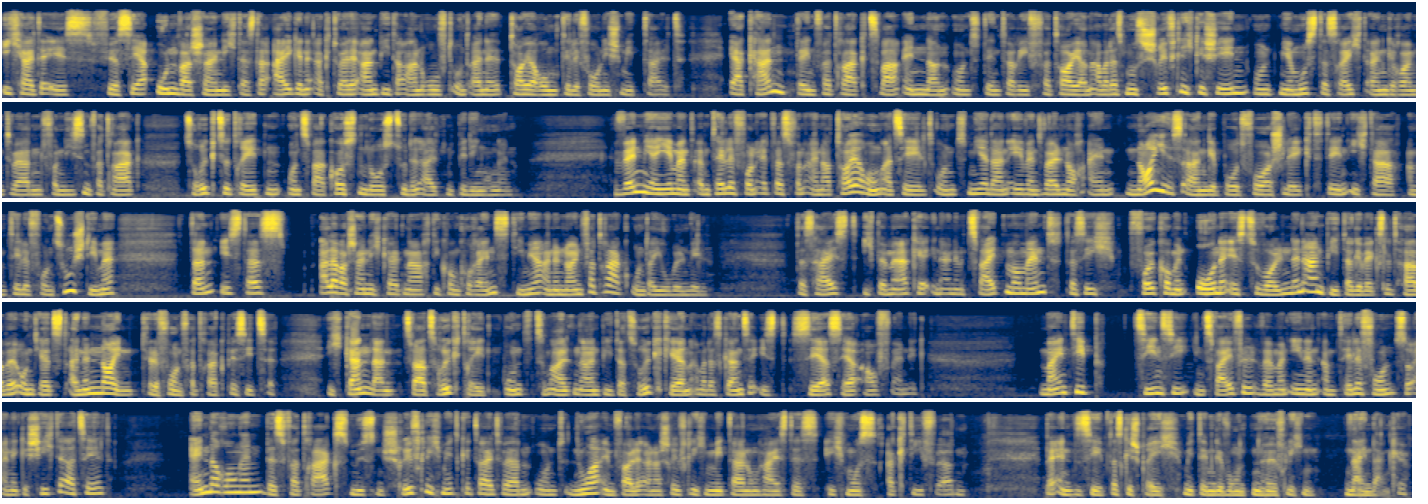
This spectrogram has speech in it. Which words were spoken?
Ich halte es für sehr unwahrscheinlich, dass der eigene aktuelle Anbieter anruft und eine Teuerung telefonisch mitteilt. Er kann den Vertrag zwar ändern und den Tarif verteuern, aber das muss schriftlich geschehen und mir muss das Recht eingeräumt werden, von diesem Vertrag zurückzutreten und zwar kostenlos zu den alten Bedingungen. Wenn mir jemand am Telefon etwas von einer Teuerung erzählt und mir dann eventuell noch ein neues Angebot vorschlägt, den ich da am Telefon zustimme, dann ist das aller Wahrscheinlichkeit nach die Konkurrenz, die mir einen neuen Vertrag unterjubeln will. Das heißt, ich bemerke in einem zweiten Moment, dass ich vollkommen ohne es zu wollen den Anbieter gewechselt habe und jetzt einen neuen Telefonvertrag besitze. Ich kann dann zwar zurücktreten und zum alten Anbieter zurückkehren, aber das Ganze ist sehr, sehr aufwendig. Mein Tipp, ziehen Sie in Zweifel, wenn man Ihnen am Telefon so eine Geschichte erzählt, Änderungen des Vertrags müssen schriftlich mitgeteilt werden und nur im Falle einer schriftlichen Mitteilung heißt es, ich muss aktiv werden. Beenden Sie das Gespräch mit dem gewohnten höflichen Nein, danke.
